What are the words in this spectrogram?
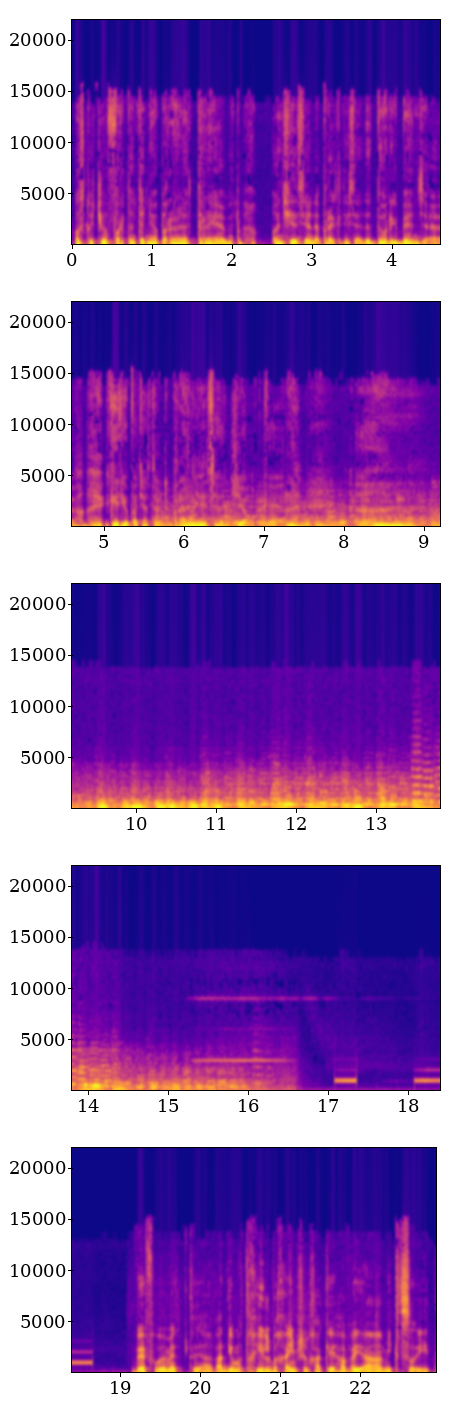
O scăciu foarte tenebără în tremp, în ce înseamnă practice de dori benzev. Chiar eu pe această întreprindere joker. Ah. ואיפה באמת הרדיו מתחיל בחיים שלך כהוויה מקצועית?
